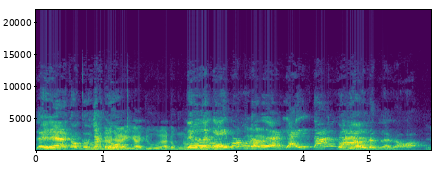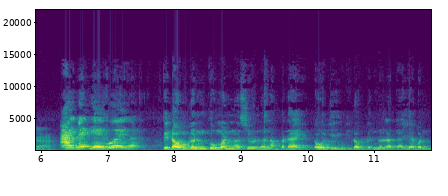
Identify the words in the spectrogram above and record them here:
Đây nè con con để nhắc để, luôn. để cho chú là đúng nó đưa Dạ. giải phóng Dạ. rồi á giải tán con ra nhớ rất là rõ. Dạ. Ai nấy về quê hết. Cái đồn lính của mình hồi xưa nó nằm bên đây đối diện với đồn lính đó là trại gia binh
